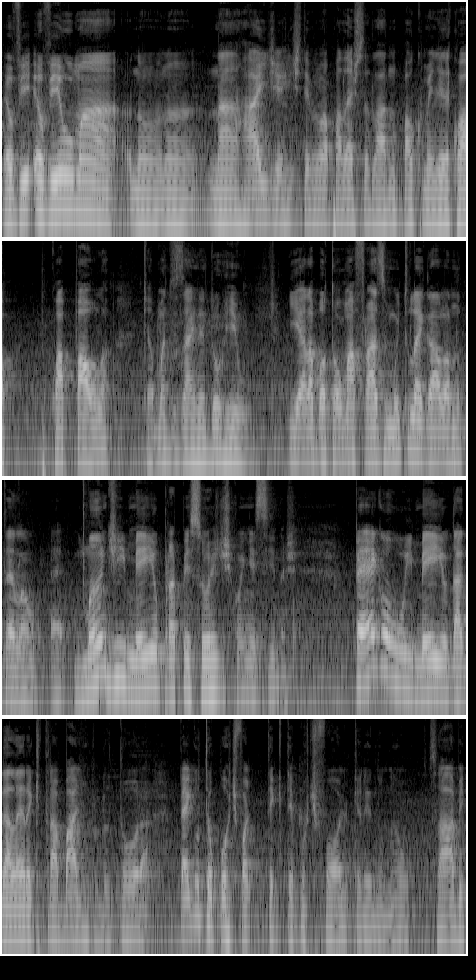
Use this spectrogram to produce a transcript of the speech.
Eu vi, eu vi uma. No, no, na Raid, a gente teve uma palestra lá no Palco Melheira com a, com a Paula, que é uma designer do Rio. E ela botou uma frase muito legal lá no telão. É, Mande e-mail para pessoas desconhecidas. Pega o e-mail da galera que trabalha em produtora, pega o teu portfólio, tem que ter portfólio, querendo ou não, sabe?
